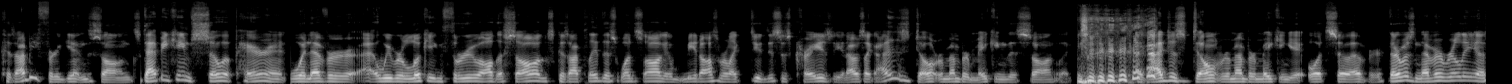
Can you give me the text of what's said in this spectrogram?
because I'd be forgetting songs. That became so apparent whenever uh, we were looking through all the songs because I played this one song and me and Austin were like, dude, this is crazy. And I was like, I just don't remember making this song. Like, like I just don't remember making it whatsoever. There was never really a,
